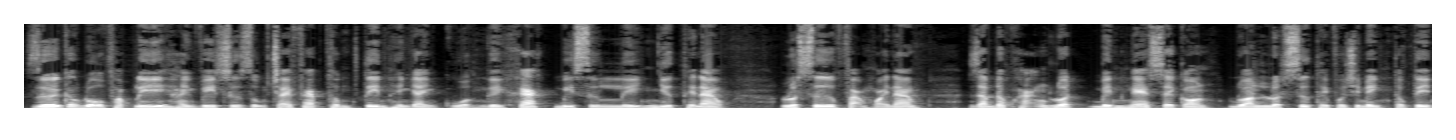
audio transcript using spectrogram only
Dưới góc độ pháp lý, hành vi sử dụng trái phép thông tin hình ảnh của người khác bị xử lý như thế nào? Luật sư Phạm Hoài Nam, giám đốc hãng luật Bến Nghé Sài Gòn, đoàn luật sư Thành phố Hồ Chí Minh thông tin.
